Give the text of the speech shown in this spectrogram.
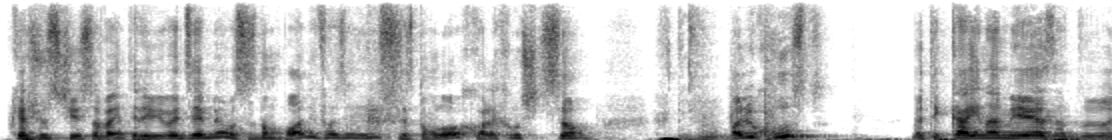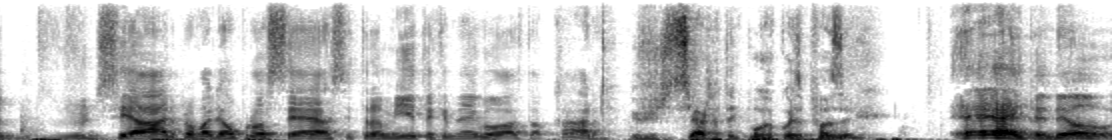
Porque a justiça vai intervir e vai dizer: meu, vocês não podem fazer isso, vocês estão loucos, olha a Constituição. Uhum. Olha o custo. Vai ter que cair na mesa do, do judiciário para avaliar o processo e tramita aquele negócio. Tá? Cara. E o judiciário já tem pouca coisa para fazer. É, entendeu?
